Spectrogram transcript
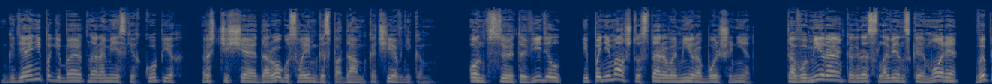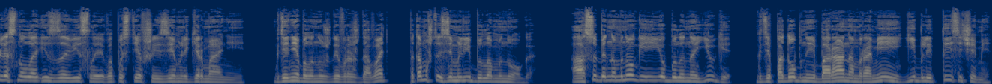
где они погибают на рамейских копьях, расчищая дорогу своим господам-кочевникам. Он все это видел и понимал, что старого мира больше нет. Того мира, когда Славянское море выплеснуло из-за Вислы в опустевшие земли Германии, где не было нужды враждовать, потому что земли было много. А особенно много ее было на юге, где подобные баранам ромеи гибли тысячами,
